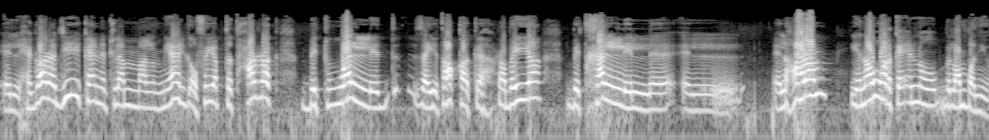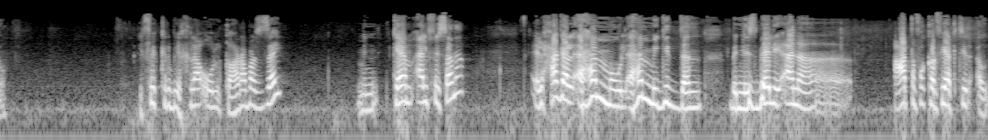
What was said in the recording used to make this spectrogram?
الحجارة دي كانت لما المياه الجوفية بتتحرك بتولد زي طاقة كهربية بتخلي ال ال الهرم ينور كأنه بلمبة نيون. الفكر بيخلقوا الكهرباء إزاي؟ من كام ألف سنة؟ الحاجة الأهم والأهم جدا بالنسبة لي أنا قعدت أفكر فيها كتير قوي.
